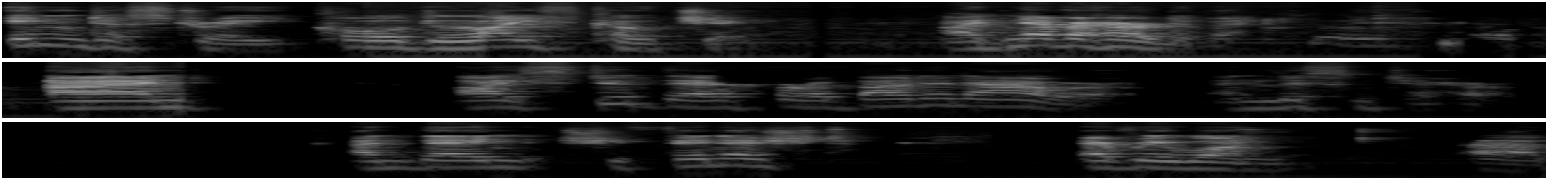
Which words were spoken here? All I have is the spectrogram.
industry called life coaching. I'd never heard of it. Hmm. And I stood there for about an hour and listened to her. And then she finished. Everyone uh,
